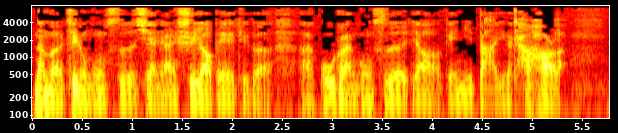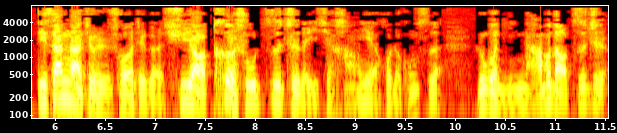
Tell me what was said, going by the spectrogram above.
那么这种公司显然是要被这个啊股转公司要给你打一个叉号了。第三呢，就是说这个需要特殊资质的一些行业或者公司，如果你拿不到资质，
